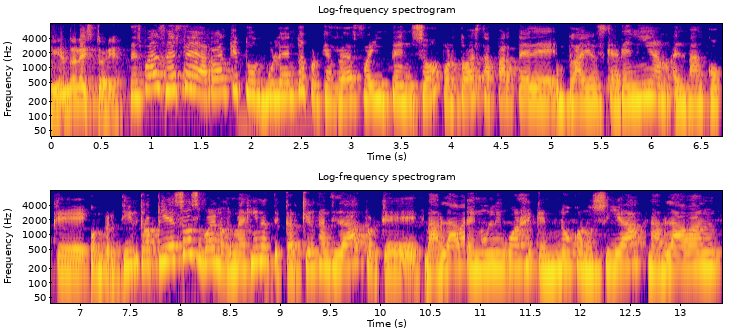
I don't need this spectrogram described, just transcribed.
Siguiendo la historia. Después de este arranque turbulento, porque en realidad fue intenso por toda esta parte de compliance que tenía el banco que convertir. Tropiezos, bueno, imagínate cualquier cantidad, porque me hablaba en un lenguaje que no conocía, me hablaban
